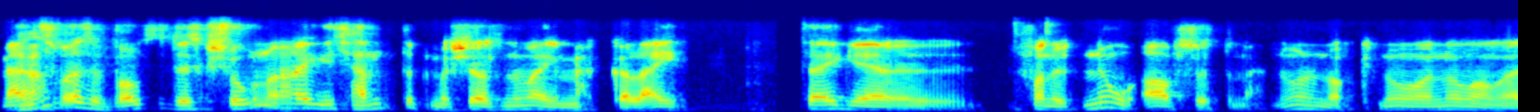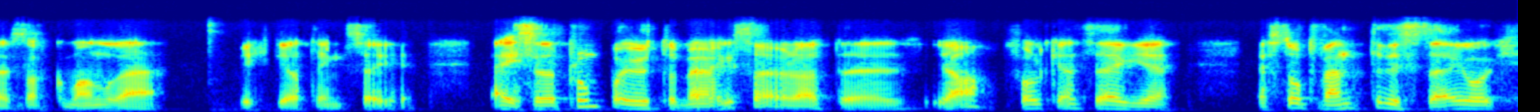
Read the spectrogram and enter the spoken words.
Men Ja. så var det så voldsom diskusjon, og jeg kjente på meg sjøl at nå var jeg møkka lei. Så jeg eh, fant ut nå avslutter vi. Nå er det nok. Nå, nå må vi snakke om andre viktigere ting. Så jeg, jeg så det plumpa ut av meg. Jeg sa jo da at eh, ja, folkens, jeg, jeg står på venteliste, jeg òg.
